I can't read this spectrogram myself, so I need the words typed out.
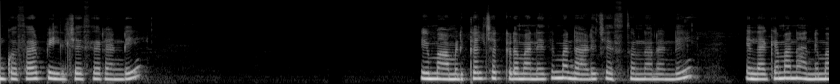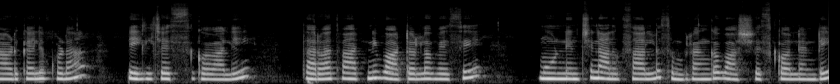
ఇంకోసారి పీల్ చేశారండి. ఈ మామిడికాయలు చెక్కడం అనేది మా డాడీ చేస్తున్నారండి. ఇలాగే మన అన్ని మామిడికాయలు కూడా పీల్ చేసుకోవాలి. తర్వాత వాటిని వాటర్లో వేసి మూడు నుంచి నాలుగు సార్లు శుభ్రంగా వాష్ చేసుకోవాలండి.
